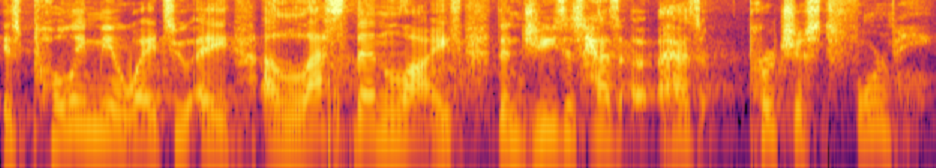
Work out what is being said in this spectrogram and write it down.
is pulling me away to a, a less than life than Jesus has, uh, has purchased for me?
